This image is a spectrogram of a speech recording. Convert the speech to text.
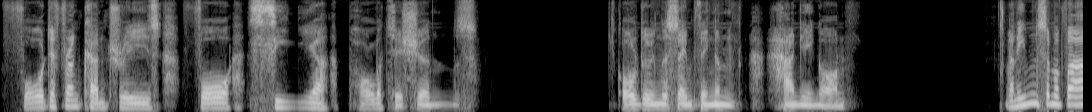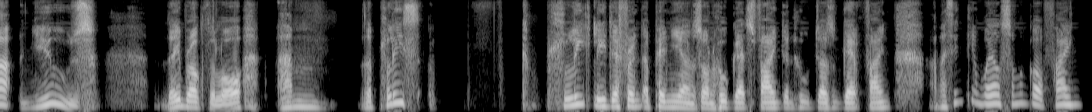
four different countries, four senior politicians, all doing the same thing and hanging on. And even some of our news, they broke the law. Um, the police completely different opinions on who gets fined and who doesn't get fined. And I think in Wales someone got fined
